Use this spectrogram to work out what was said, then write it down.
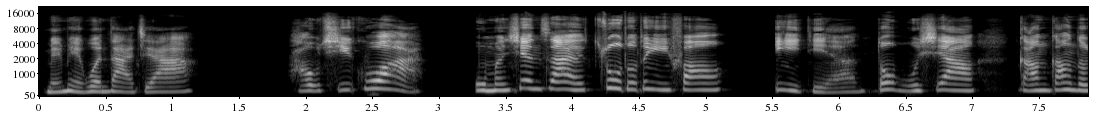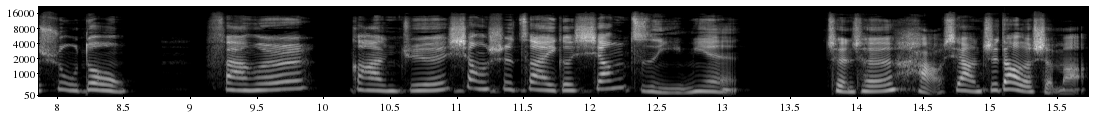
美美问大家：“好奇怪，我们现在坐的地方一点都不像刚刚的树洞，反而感觉像是在一个箱子里面。”晨晨好像知道了什么。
